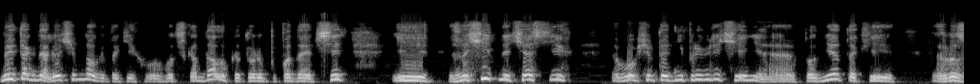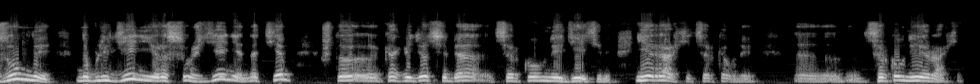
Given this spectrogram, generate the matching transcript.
Ну и так далее. Очень много таких вот скандалов, которые попадают в сеть, и значительная часть их, в общем-то, не преувеличение, а вполне такие разумные наблюдения и рассуждения над тем, что, э, как ведет себя церковные деятели, иерархи церковные, церковные иерархи.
